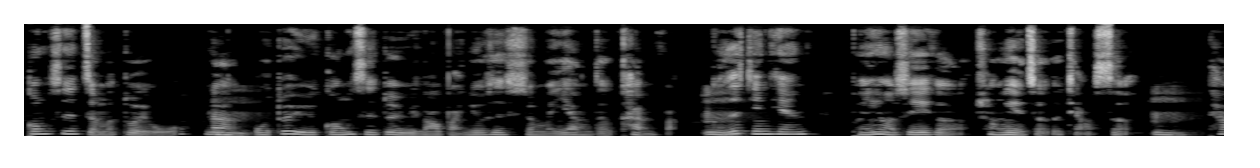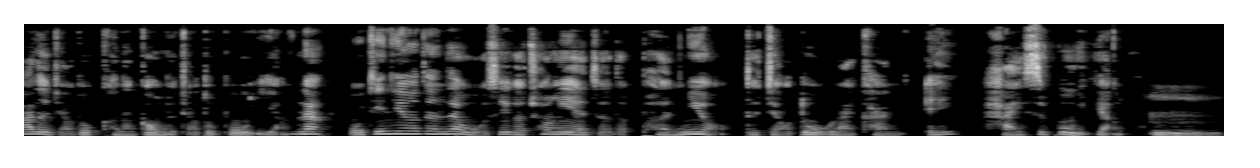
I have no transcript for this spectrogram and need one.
公司怎么对我，那我对于公司、对于老板又是什么样的看法？可是今天朋友是一个创业者的角色，嗯，他的角度可能跟我们的角度不一样。那我今天又站在我是一个创业者的朋友的角度来看，诶，还是不一样。嗯，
